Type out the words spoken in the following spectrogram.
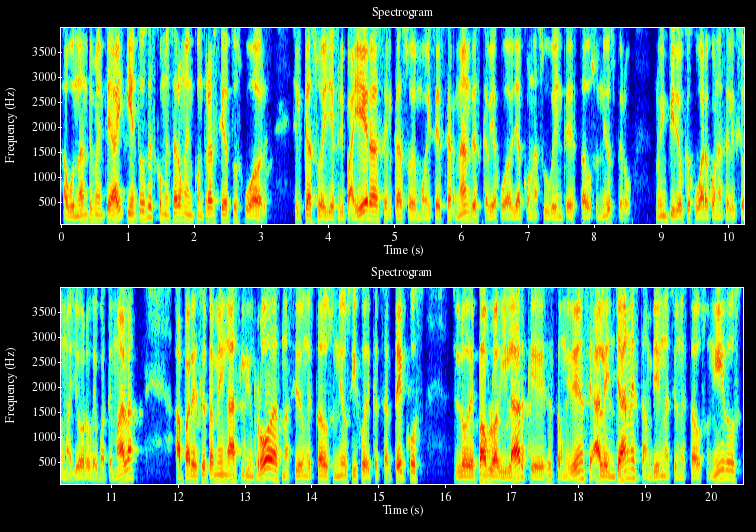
abundantemente hay, y entonces comenzaron a encontrar ciertos jugadores. El caso de Jeffrey Payeras, el caso de Moisés Hernández, que había jugado ya con la sub-20 de Estados Unidos, pero no impidió que jugara con la selección mayor de Guatemala. Apareció también Aslin Rodas, nacido en Estados Unidos, hijo de quetzaltecos. Lo de Pablo Aguilar, que es estadounidense. Allen Yanes también nació en Estados Unidos.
